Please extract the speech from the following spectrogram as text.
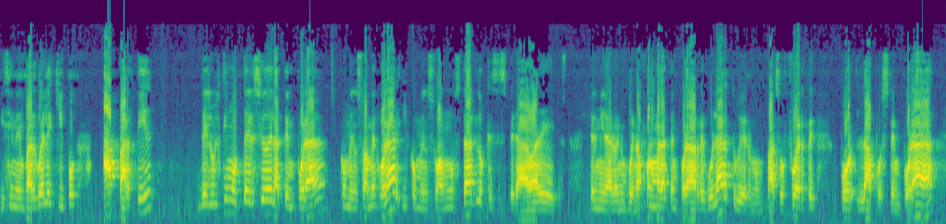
y sin embargo el equipo a partir del último tercio de la temporada comenzó a mejorar y comenzó a mostrar lo que se esperaba de ellos. Terminaron en buena forma la temporada regular, tuvieron un paso fuerte por la postemporada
